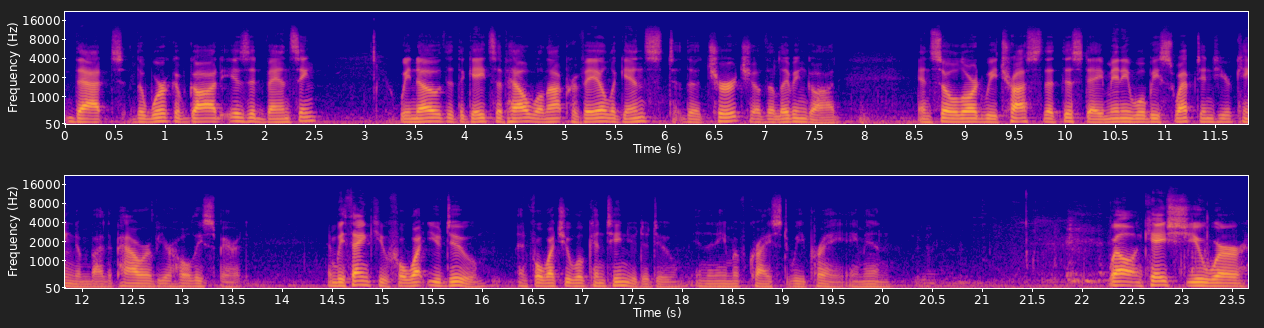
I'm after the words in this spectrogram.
that the work of God is advancing. We know that the gates of hell will not prevail against the church of the living God. And so, Lord, we trust that this day many will be swept into your kingdom by the power of your Holy Spirit. And we thank you for what you do and for what you will continue to do. In the name of Christ we pray. Amen. Well, in case you were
